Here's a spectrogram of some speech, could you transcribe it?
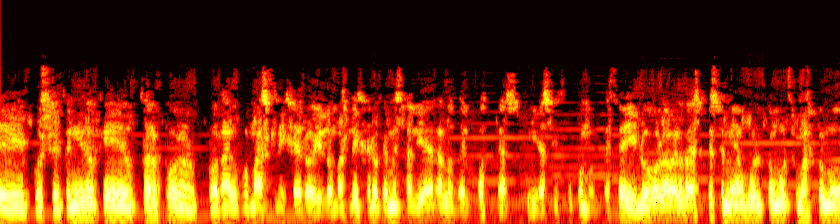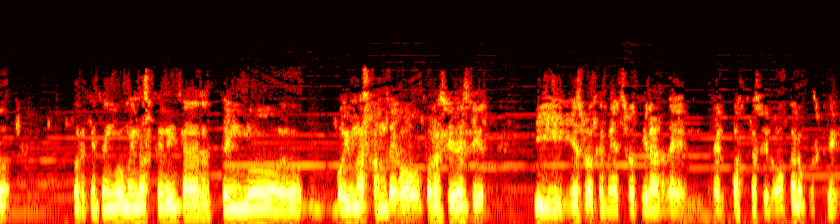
eh, pues he tenido que optar por, por, algo más ligero y lo más ligero que me salía era lo del podcast y así fue como empecé y luego la verdad es que se me ha vuelto mucho más cómodo porque tengo menos que editar, tengo, voy más on the go por así decir y es lo que me ha hecho tirar del podcast y luego claro pues que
